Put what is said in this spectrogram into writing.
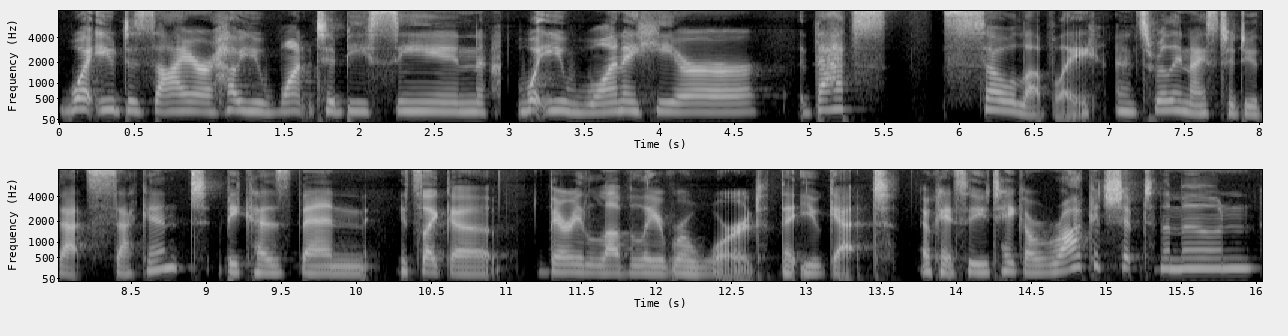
what you desire, how you want to be seen, what you want to hear. That's so lovely. And it's really nice to do that second because then it's like a very lovely reward that you get. Okay, so you take a rocket ship to the moon.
